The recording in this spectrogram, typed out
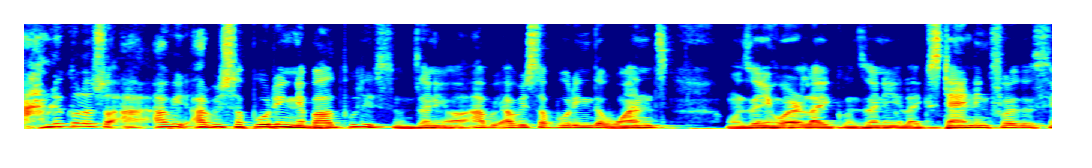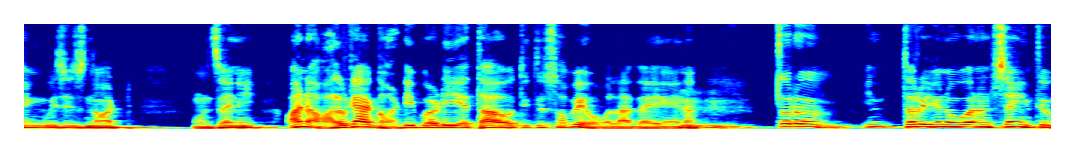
हामीले कसो सो आबी आबी सपोर्टिङ नेपाल पुलिस हुन्छ नि आबी आबी सपोर्टिङ द वान्स हुन्छ नि हुआर लाइक हुन्छ नि like standing for the thing which is not हुन्छ नि अनि हल्का घटी बढी यताउति त्यो सबै होला दाइ होइन? तर तर यु नो वर चाहिँ त्यो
